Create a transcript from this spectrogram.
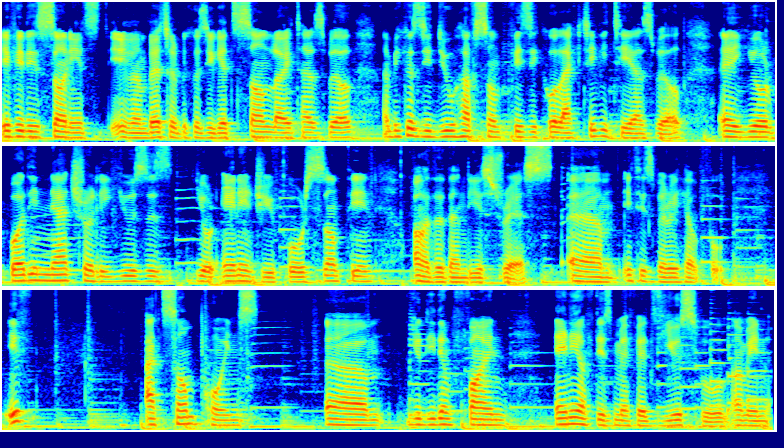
If it is sunny, it's even better because you get sunlight as well, and because you do have some physical activity as well. Uh, your body naturally uses your energy for something other than the stress. Um, it is very helpful. If at some points um, you didn't find any of these methods useful? I mean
